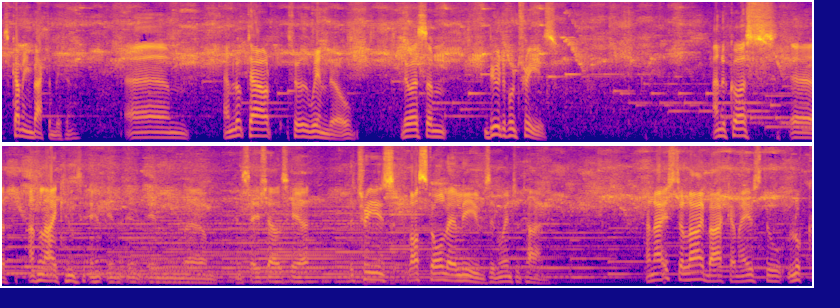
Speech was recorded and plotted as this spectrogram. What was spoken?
it's coming back a bit, um, and looked out through the window, there were some beautiful trees. And of course, uh, unlike in, in, in, in, um, in Seychelles here, the trees lost all their leaves in wintertime. And I used to lie back and I used to look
